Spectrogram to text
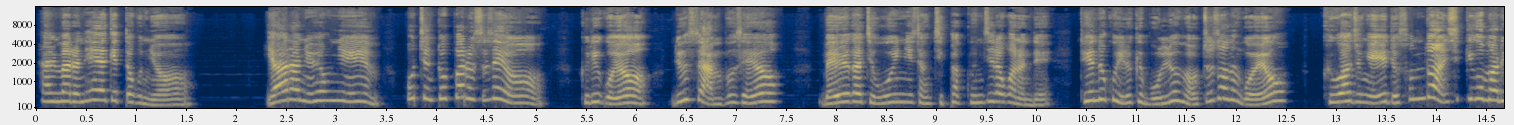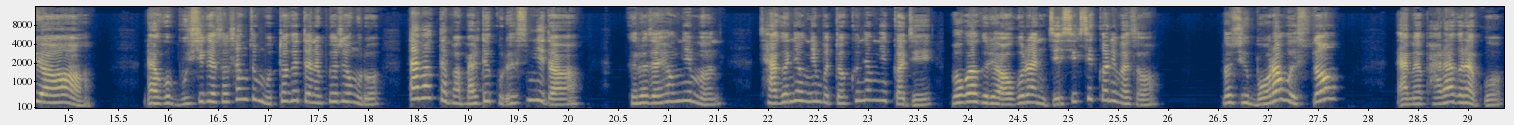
할 말은 해야겠더군요. 야라뇨 형님, 호칭 똑바로 쓰세요. 그리고요, 뉴스 안 보세요? 매일같이 5인 이상 집합 금지라고 하는데 대놓고 이렇게 몰려오면 어쩌자는 거예요? 그 와중에 애들 손도 안 씻기고 말이야. 라고 무식해서 상종 못하겠다는 표정으로 따박따박 말대꾸를 했습니다. 그러자 형님은 작은 형님부터 큰 형님까지 뭐가 그리 억울한지 씩씩거리면서 너 지금 뭐라고 했어? 라며 발악을 하고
